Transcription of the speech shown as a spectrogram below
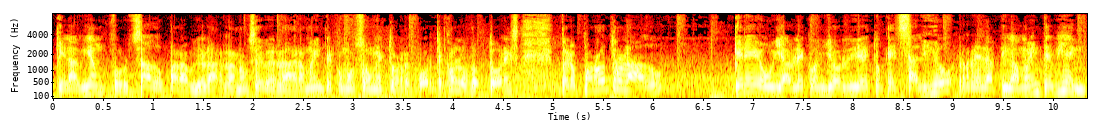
que la habían forzado para violarla. No sé verdaderamente cómo son estos reportes con los doctores, pero por otro lado, creo, y hablé con Jordi de esto, que salió relativamente bien,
